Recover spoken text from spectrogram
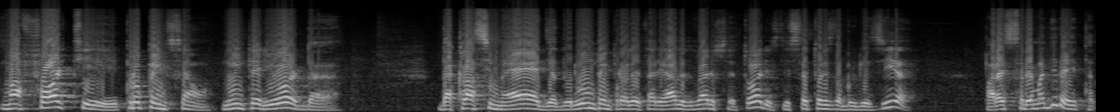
uma forte propensão no interior da, da classe média, do lumpen proletariado de vários setores, de setores da burguesia, para a extrema-direita.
